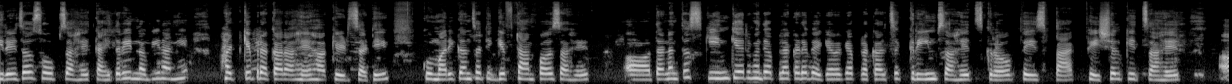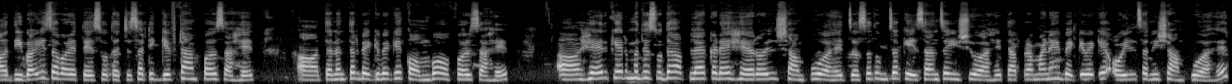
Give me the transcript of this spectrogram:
इरेजर सोप्स आहेत. काहीतरी नवीन आणि हटके प्रकार आहे हा किड्ससाठी कुमारिकांसाठी गिफ्ट हॅम्पर्स आहेत. त्यानंतर स्किन केअरमध्ये आपल्याकडे वेगळ्या वेगळ्या प्रकारचे क्रीम्स आहेत. Scrub face pack facial kits आहेत. दिवाळी जवळ येते सो त्याच्यासाठी गिफ्ट हॅम्पर्स आहेत. त्यानंतर वेगवेगळे कॉम्बो ऑफर्स आहेत. हेअर केअरमध्ये सुद्धा आपल्याकडे हेअर ऑइल शॅम्पू आहेत. जसं तुमचं केसांचा इश्यू आहे त्याप्रमाणे वेगवेगळे ऑइल्स आणि शॅम्पू आहेत.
